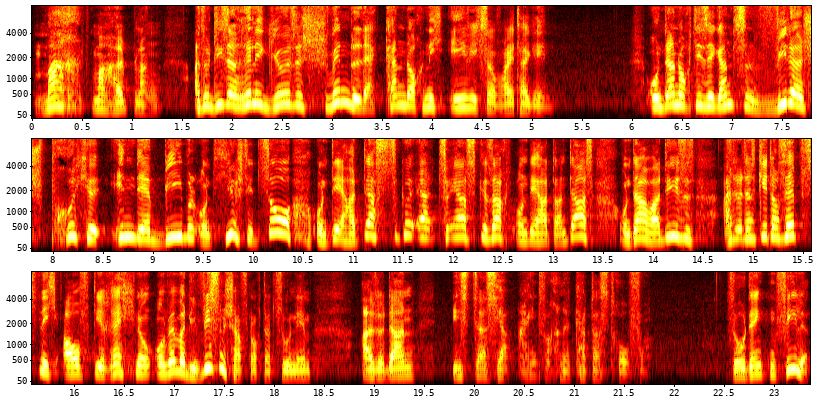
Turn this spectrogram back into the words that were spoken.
macht mal halblang. Also dieser religiöse Schwindel, der kann doch nicht ewig so weitergehen. Und dann noch diese ganzen Widersprüche in der Bibel und hier steht so und der hat das zuerst gesagt und der hat dann das und da war dieses. Also das geht doch selbst nicht auf die Rechnung. Und wenn wir die Wissenschaft noch dazu nehmen, also dann ist das ja einfach eine Katastrophe. So denken viele.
